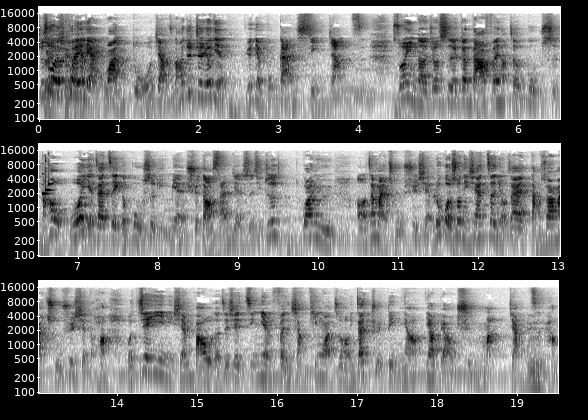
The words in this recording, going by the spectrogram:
就是会亏两万多这样子，然后就觉得有点有点不甘心这样子，所以呢，就是跟大家分享这个故事。然后我也在这个故事里面学到三件事情，就是关于呃在买储蓄险。如果说你现在正有在打算要买储蓄险的话，我建议你先把我的这些经验分享听完之后，你再决定你要要不要去买这样子。好，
